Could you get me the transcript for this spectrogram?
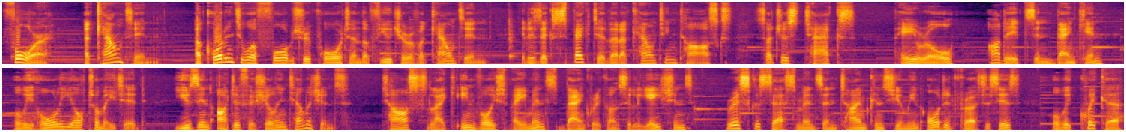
4. Accounting According to a Forbes report on the future of accounting, it is expected that accounting tasks such as tax, payroll, audits, and banking will be wholly automated using artificial intelligence. Tasks like invoice payments, bank reconciliations, risk assessments and time-consuming audit processes will be quicker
